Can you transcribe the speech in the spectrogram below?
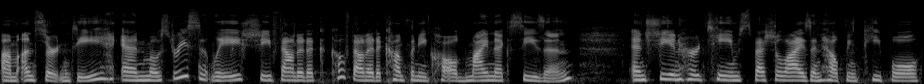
um, uncertainty. And most recently, she founded a co-founded a company called My Next Season. And she and her team specialize in helping people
